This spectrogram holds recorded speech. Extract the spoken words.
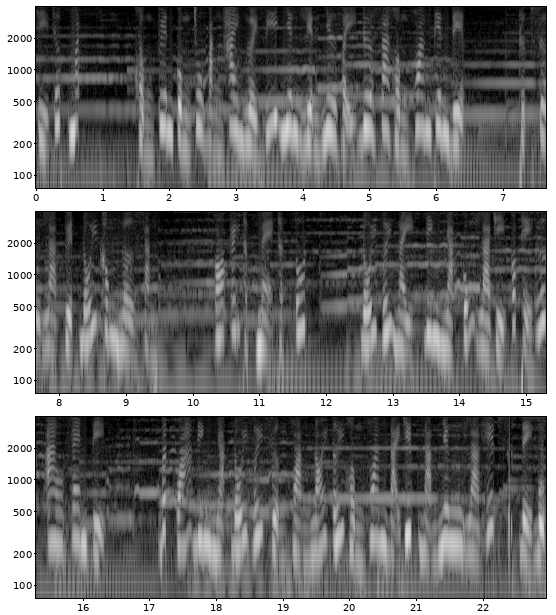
Chỉ trước mắt, Khổng tuyên cùng chu bằng hai người dĩ nhiên liền như vậy đưa ra hồng hoang thiên địa. Thực sự là tuyệt đối không ngờ rằng, Có cái thật mẹ thật tốt. Đối với này, Đinh Nhạc cũng là chỉ có thể ước ao ghen tị. Bất quá Đinh Nhạc đối với Phượng Hoàng nói tới hồng hoang đại kiếp nạn nhưng là hết sức để bụng.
